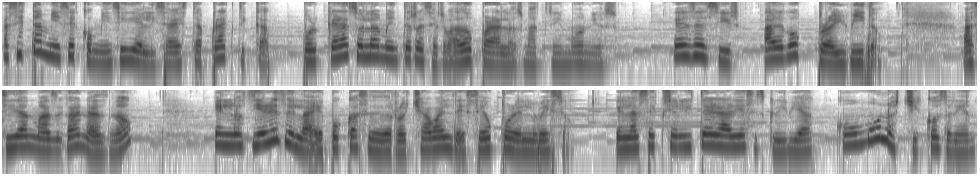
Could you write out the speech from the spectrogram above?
así también se comienza a idealizar esta práctica, porque era solamente reservado para los matrimonios, es decir, algo prohibido. Así dan más ganas, ¿no? En los diarios de la época se derrochaba el deseo por el beso. En la sección literaria se escribía cómo los chicos darían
